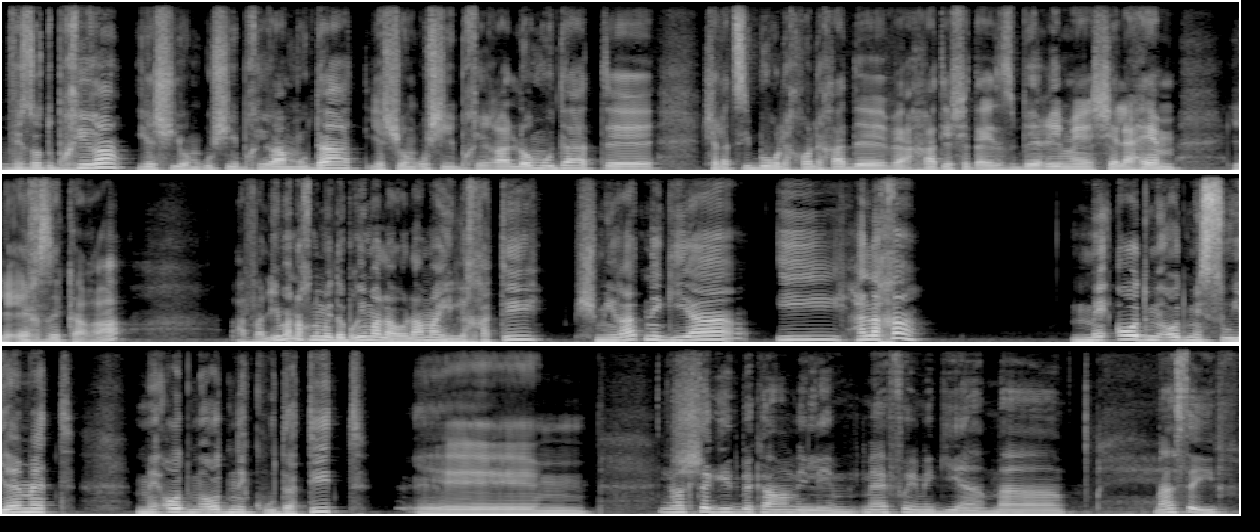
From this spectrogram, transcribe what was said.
וזאת בחירה, יש שיאמרו שהיא בחירה מודעת, יש שיאמרו שהיא בחירה לא מודעת אה, של הציבור, לכל אחד אה, ואחת יש את ההסברים שלהם לאיך זה קרה. אבל אם אנחנו מדברים על העולם ההלכתי, שמירת נגיעה היא הלכה מאוד מאוד מסוימת, מאוד מאוד נקודתית. רק ש... תגיד בכמה מילים, מאיפה היא מגיעה, מה, מה הסעיף?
